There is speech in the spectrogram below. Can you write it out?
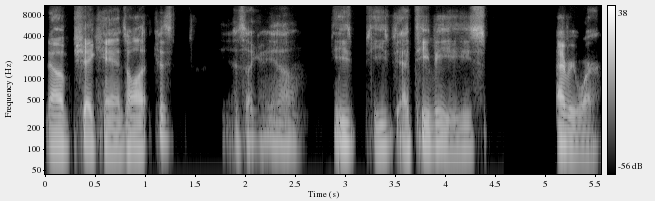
You know, shake hands, all that because it's like you know he's he's at TV, he's everywhere.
